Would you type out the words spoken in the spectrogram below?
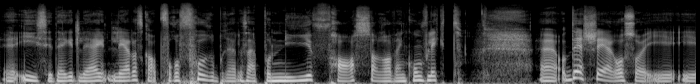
eh, i sitt eget lederskap for å forberede seg på nye faser av en konflikt. Eh, og det skjer også i, i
